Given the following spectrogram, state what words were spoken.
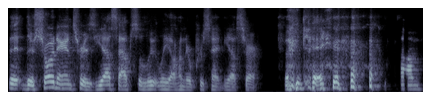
the, the short answer is yes, absolutely, 100% yes, sir. Okay. um,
